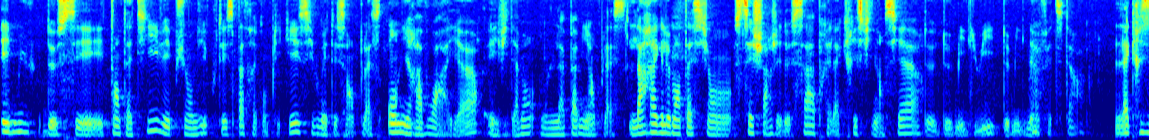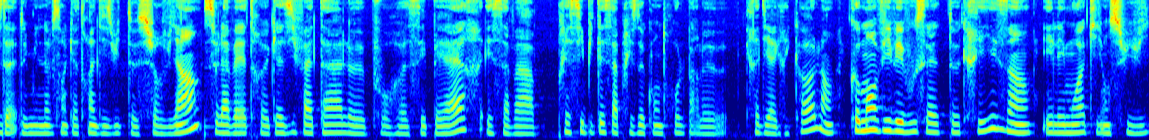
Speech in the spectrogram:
émus de ces tentatives et puis on dit écoutez, c'est pas très compliqué, si vous mettez ça en place, on ira voir ailleurs. Et évidemment, on ne l'a pas mis en place. La réglementation s'est chargée de ça après la crise financière de 2008, 2009, etc. La crise de 1998 survient. Cela va être quasi fatal pour CPR et ça va précipiter sa prise de contrôle par le Crédit Agricole. Comment vivez-vous cette crise et les mois qui ont suivi?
